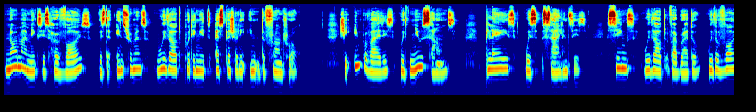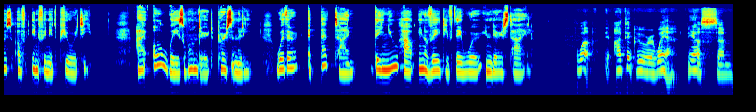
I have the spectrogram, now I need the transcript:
Norma mixes her voice with the instruments without putting it especially in the front row. She improvises with new sounds, plays with silences, sings without vibrato with a voice of infinite purity. I always wondered personally whether at that time they knew how innovative they were in their style. Well, I think we were aware Yeah. because um,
